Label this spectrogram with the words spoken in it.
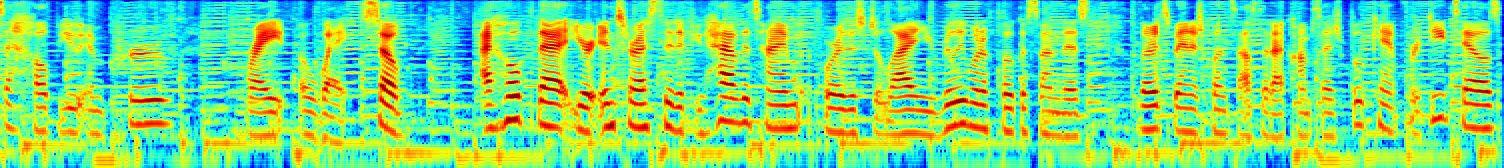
to help you improve right away. So, I hope that you're interested. If you have the time for this July and you really want to focus on this, learnspanishconsalsa.com slash bootcamp for details.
